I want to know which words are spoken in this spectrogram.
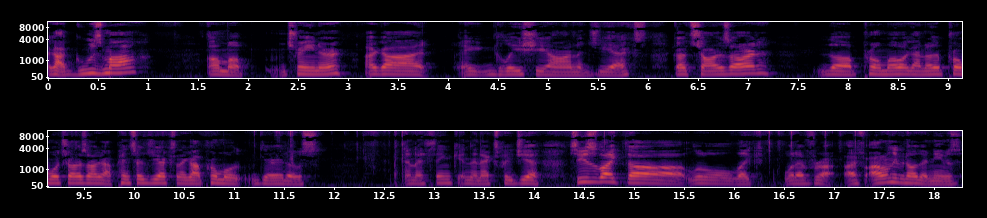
I got Guzma, um, a trainer. I got a Glaceon GX. Got Charizard, the promo. I got another promo Charizard. I got Pinsir GX, and I got promo Gyarados. And I think in the next page, yeah. So these are like the little, like, whatever. I, I don't even know their names.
